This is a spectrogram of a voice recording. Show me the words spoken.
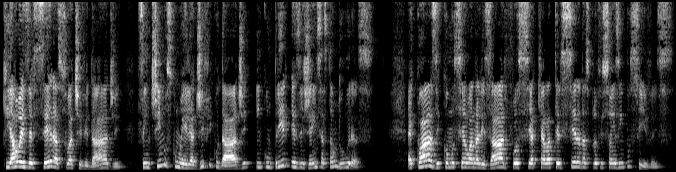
Que ao exercer a sua atividade, sentimos com ele a dificuldade em cumprir exigências tão duras. É quase como se o analisar fosse aquela terceira das profissões impossíveis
